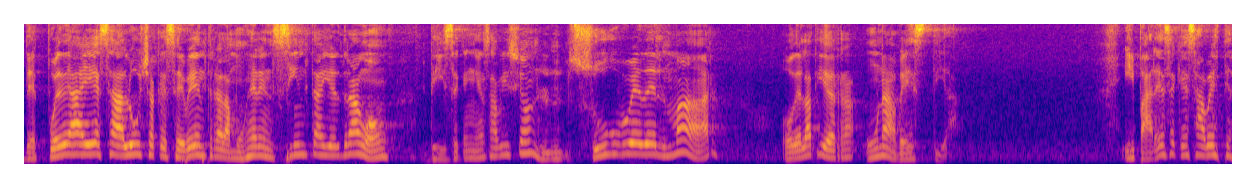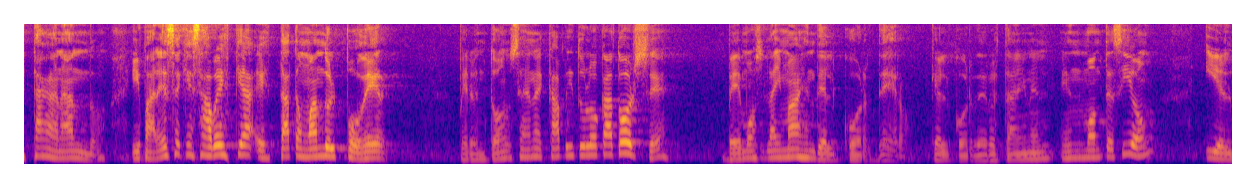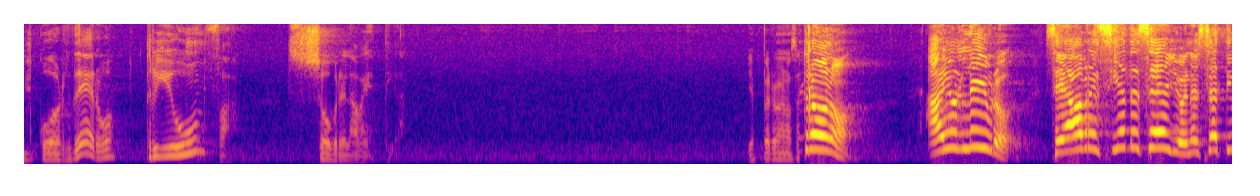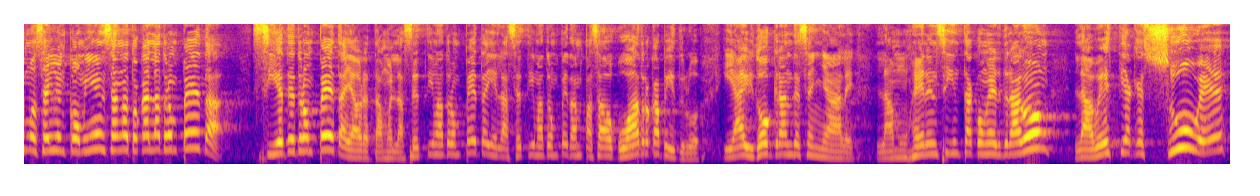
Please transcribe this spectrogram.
Después de esa lucha que se ve entre la mujer encinta y el dragón, dice que en esa visión sube del mar o de la tierra una bestia. Y parece que esa bestia está ganando. Y parece que esa bestia está tomando el poder. Pero entonces en el capítulo 14 vemos la imagen del cordero el Cordero está en, el, en Monte y el Cordero triunfa sobre la bestia. Y espero que no se... Trono, hay un libro, se abren siete sellos, en el séptimo sello comienzan a tocar la trompeta. Siete trompetas y ahora estamos en la séptima trompeta y en la séptima trompeta han pasado cuatro capítulos y hay dos grandes señales. La mujer encinta con el dragón, la bestia que sube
